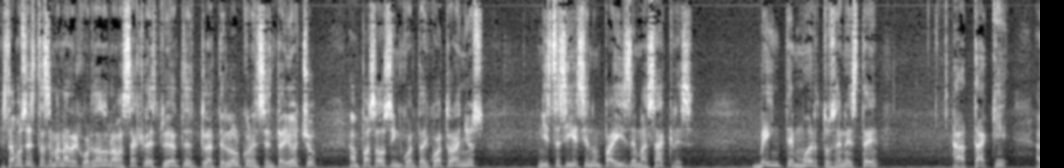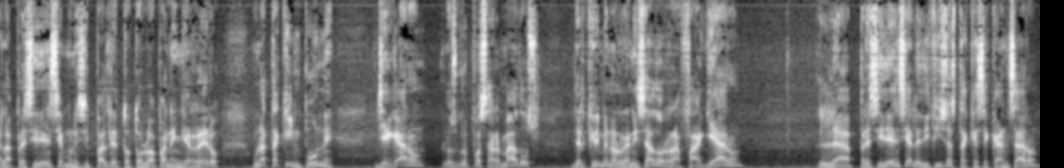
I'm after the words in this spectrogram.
Estamos esta semana recordando la masacre de estudiantes de Tlatelolco en el 68, han pasado 54 años y este sigue siendo un país de masacres. 20 muertos en este ataque a la presidencia municipal de Totolapan en Guerrero, un ataque impune. Llegaron los grupos armados del crimen organizado, rafaguearon la presidencia, el edificio hasta que se cansaron,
